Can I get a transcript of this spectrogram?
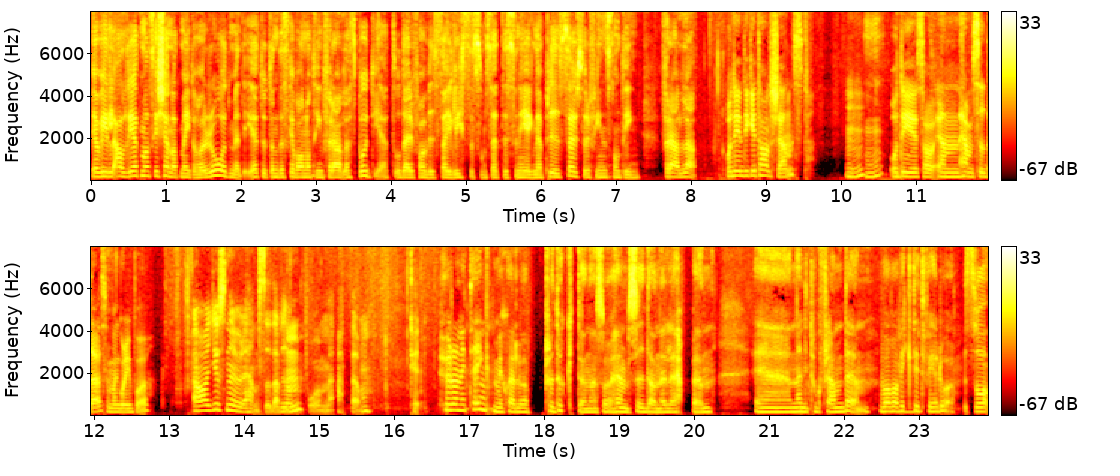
Jag vill aldrig att man ska känna att man inte har råd med det utan det ska vara någonting för allas budget och därför har vi stylister som sätter sina egna priser så det finns någonting för alla. Och det är en digital tjänst. Mm. Och det är så en hemsida som man går in på. Ja, just nu är det hemsida. Vi håller på med appen. Hur har ni tänkt med själva produkten, alltså hemsidan eller appen, eh, när ni tog fram den? Vad var viktigt för er då? Så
